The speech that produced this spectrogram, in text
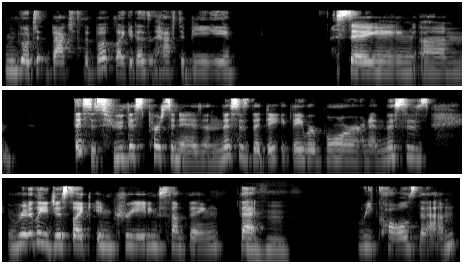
when we go to, back to the book like it doesn't have to be saying um this is who this person is and this is the date they were born and this is really just like in creating something that mm-hmm. recalls them.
